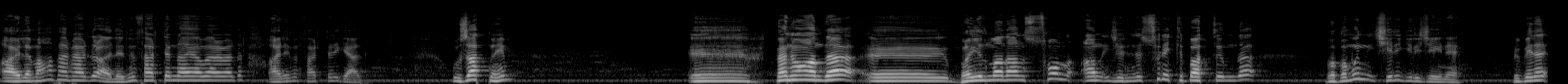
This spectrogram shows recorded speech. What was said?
Aileme haber verdiler. Ailemin fertlerine haber verdiler. Ailemin fertleri geldi. Uzatmayayım. Ee, ben o anda e, bayılmadan son an içerisinde sürekli baktığımda babamın içeri gireceğine ve bana,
